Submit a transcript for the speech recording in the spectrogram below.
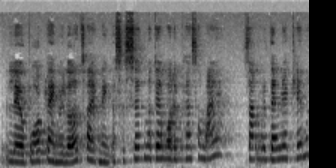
lave bordplan ved lodtrækning, og så sætte mig der, hvor det passer mig, sammen med dem, jeg kender.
